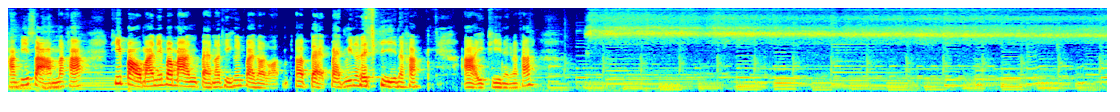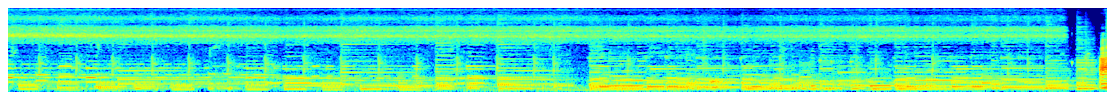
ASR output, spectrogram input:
ครั้งที่สามนะคะ ที่เป่ามานี่ประมาณแปดนาทีขึ้นไปตลอดเอ่อแปดแปดวินาทีนะคะ อ่าอีกทีหนึ่งนะคะ อ่า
